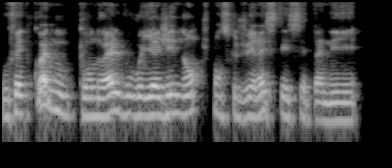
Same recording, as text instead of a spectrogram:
Vous faites quoi nous, pour Noël? Vous voyagez? Non, je pense que je vais rester cette année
